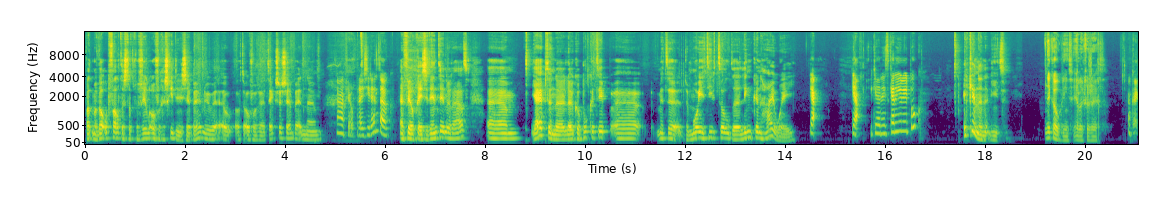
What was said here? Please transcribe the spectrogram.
Wat me wel opvalt is dat we veel over geschiedenis hebben. Nu we het over uh, Texas hebben. En, um, ja, veel president ook. En veel presidenten inderdaad. Um, jij hebt een uh, leuke boekentip met de, de mooie titel The Lincoln Highway. Ja, ja. Ik niet. Kennen jullie het boek? Ik kende het niet. Ik ook niet, eerlijk gezegd. Oké,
